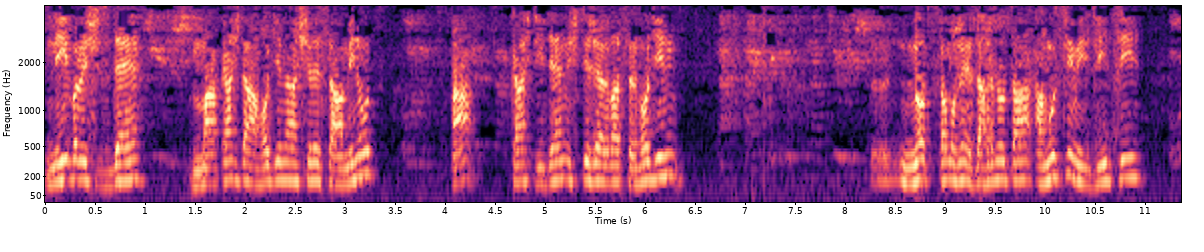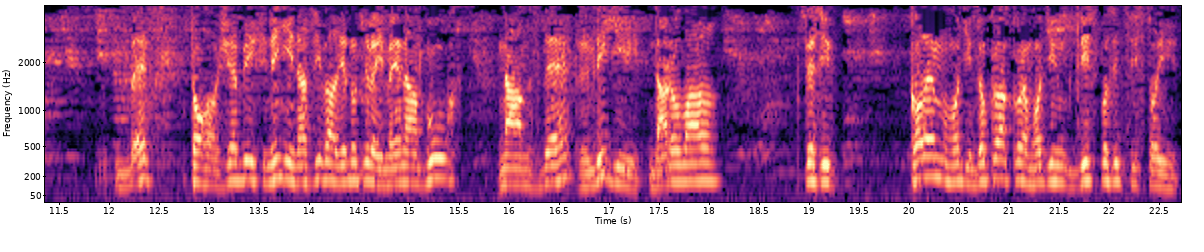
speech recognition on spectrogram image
nejbrž zde má každá hodina 60 minut a každý den 24 hodin, noc samozřejmě zahrnutá a musím jít říci, bez toho, že bych nyní nazýval jednotlivé jména, Bůh nám zde lidi daroval, kteří kolem hodin, dokola kolem hodin k dispozici stojí.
